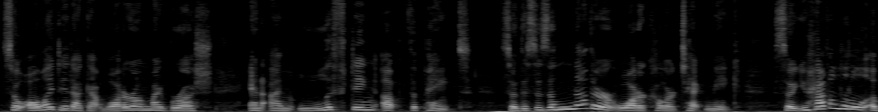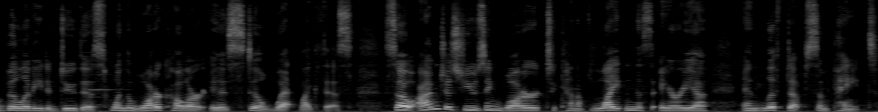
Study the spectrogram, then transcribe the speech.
So all I did, I got water on my brush and I'm lifting up the paint. So this is another watercolor technique. So you have a little ability to do this when the watercolor is still wet like this. So I'm just using water to kind of lighten this area and lift up some paint.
